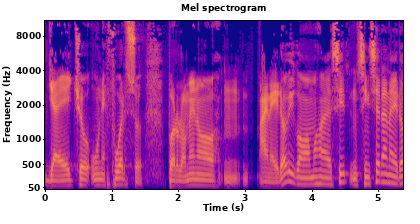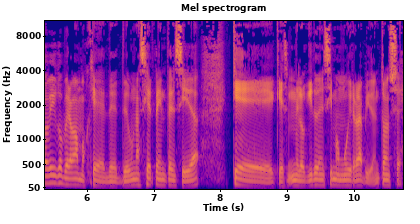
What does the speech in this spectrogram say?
ya he hecho un esfuerzo, por lo menos mm, anaeróbico, vamos a decir, sin ser anaeróbico, pero vamos, que de, una cierta intensidad que, que, me lo quito de encima muy rápido. Entonces,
